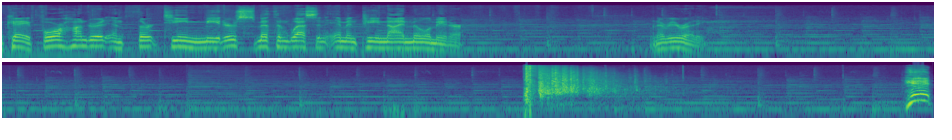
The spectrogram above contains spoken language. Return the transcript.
Okay, 413 meters, Smith & Wesson M&P 9 millimeter. Whenever you're ready. Hit!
